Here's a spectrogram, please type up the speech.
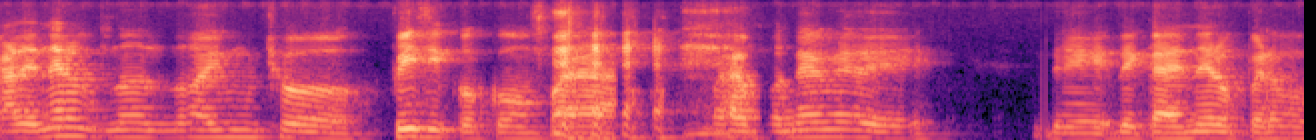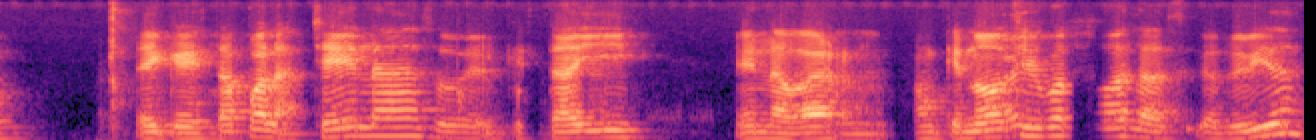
cadenero no, no hay mucho físico como para, para ponerme de, de, de cadenero, pero el que está para las chelas o el que está ahí en la barra. Aunque no Oye. sirva todas las, las bebidas,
